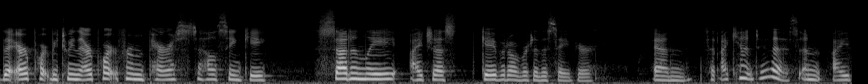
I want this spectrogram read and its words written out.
the airport, between the airport from Paris to Helsinki, suddenly I just gave it over to the Savior and said, I can't do this. And I,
